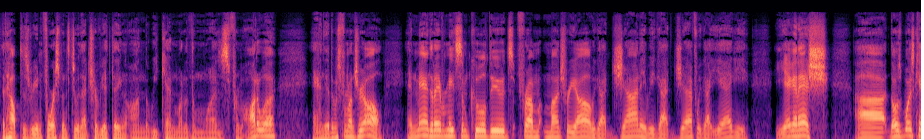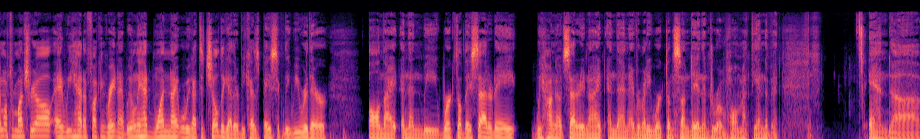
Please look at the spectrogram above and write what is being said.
that helped as reinforcements doing that trivia thing on the weekend. One of them was from Ottawa, and the other was from Montreal. And man, did I ever meet some cool dudes from Montreal. We got Johnny, we got Jeff, we got Yagi, Yaganesh. Uh, those boys came up from Montreal, and we had a fucking great night. We only had one night where we got to chill together because basically we were there all night, and then we worked all day Saturday, we hung out Saturday night and then everybody worked on Sunday and then drove home at the end of it. And uh,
